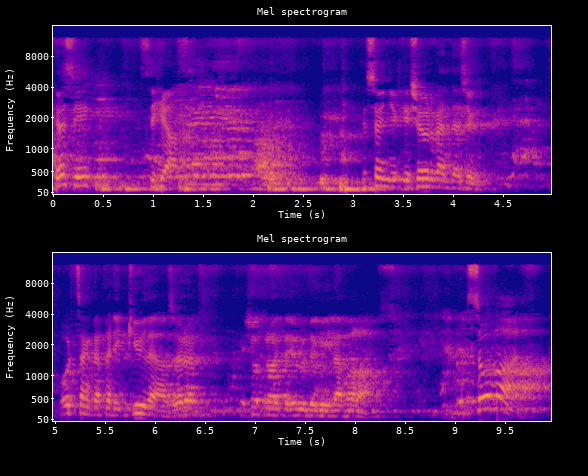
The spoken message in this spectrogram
Köszi! Szia! Köszönjük és örvendezünk. Orcánkra pedig küle az öröm, és ott rajta üldögéle vala. Szóval,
